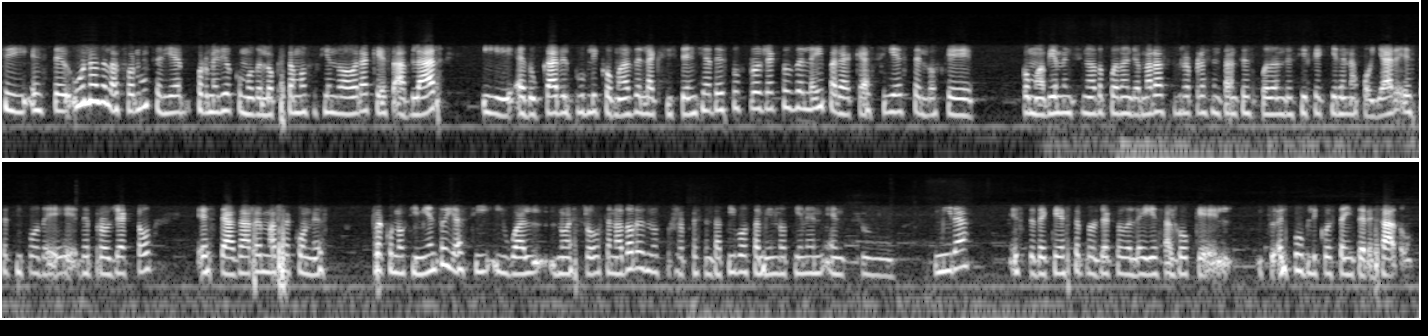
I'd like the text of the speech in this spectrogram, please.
Sí, este, una de las formas sería por medio como de lo que estamos haciendo ahora, que es hablar y educar el público más de la existencia de estos proyectos de ley para que así este, los que, como había mencionado, puedan llamar a sus representantes, puedan decir que quieren apoyar este tipo de, de proyecto, este, agarre más reconocimiento y así igual nuestros senadores, nuestros representativos también lo tienen en su mira este, de que este proyecto de ley es algo que el público está interesado.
